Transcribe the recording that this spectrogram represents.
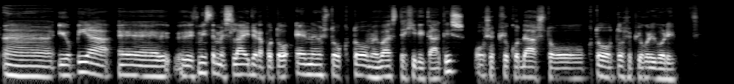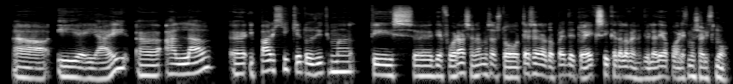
ε, η οποία ε, ρυθμίζεται με slider από το 1 έως το 8 με βάση τη ταχύτητά της. Όσο πιο κοντά στο 8 τόσο πιο γρήγορη η AI αλλά ε, υπάρχει και το ζήτημα της ε, διαφοράς ανάμεσα στο 4, το 5, το 6 καταλαβαίνετε δηλαδή από αριθμός σε αριθμό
